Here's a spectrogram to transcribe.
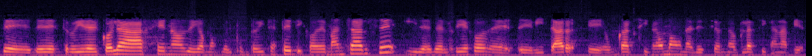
de, destruir el colágeno, digamos, del punto de vista estético, de mancharse y del riesgo de, evitar eh, un carcinoma, una lesión neoplástica en la piel.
